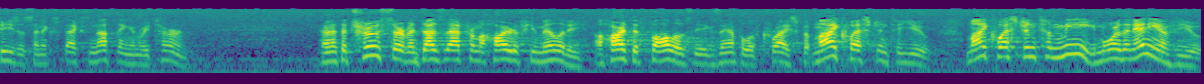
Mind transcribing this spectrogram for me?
Jesus and expects nothing in return. And that the true servant does that from a heart of humility, a heart that follows the example of Christ. But my question to you, my question to me more than any of you,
